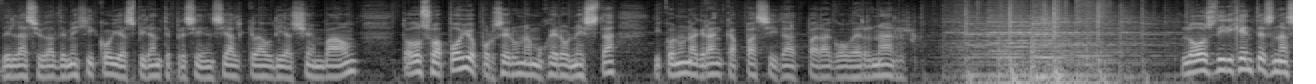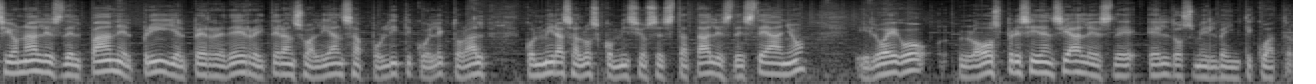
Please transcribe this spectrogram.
de la Ciudad de México y aspirante presidencial Claudia Sheinbaum todo su apoyo por ser una mujer honesta y con una gran capacidad para gobernar. Los dirigentes nacionales del PAN, el PRI y el PRD reiteran su alianza político-electoral con miras a los comicios estatales de este año y luego los presidenciales de el 2024.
